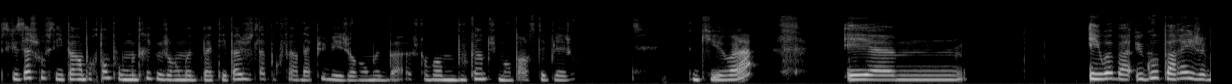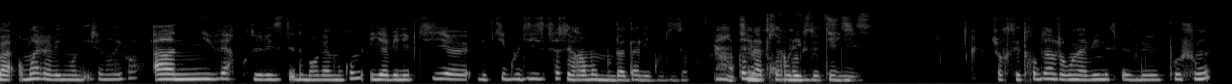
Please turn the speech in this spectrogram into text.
Parce que ça, je trouve que c'est hyper important pour montrer que genre en mode, bah, t'es pas juste là pour faire de la pub et genre en mode, bah, je t'envoie mon bouquin, tu m'en parles, s'il te plaît, genre. Donc euh, voilà. Et, euh, et ouais, bah, Hugo, pareil, je, bah, moi j'avais demandé, j'ai demandé quoi? Un hiver pour te résister de Morgane Moncombe. Et il y avait les petits, euh, les petits goodies. Ça, c'est vraiment mon dada, les goodies. hein. Ah, Comme la trop pierre de Teddy. Genre, c'est trop bien. Genre, on avait une espèce de pochon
